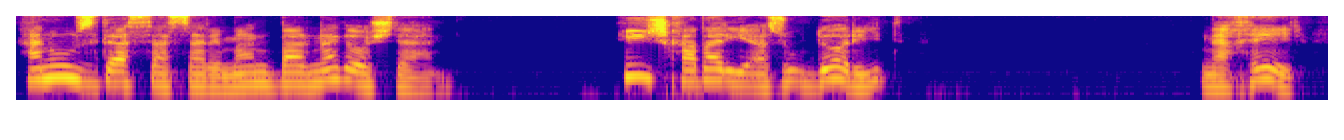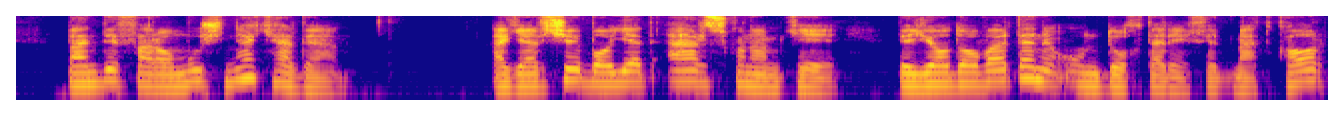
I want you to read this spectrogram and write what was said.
هنوز دست از سر من بر نداشتند. هیچ خبری از او دارید؟ نخیر بنده فراموش نکردم. اگرچه باید عرض کنم که به یاد آوردن اون دختر خدمتکار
